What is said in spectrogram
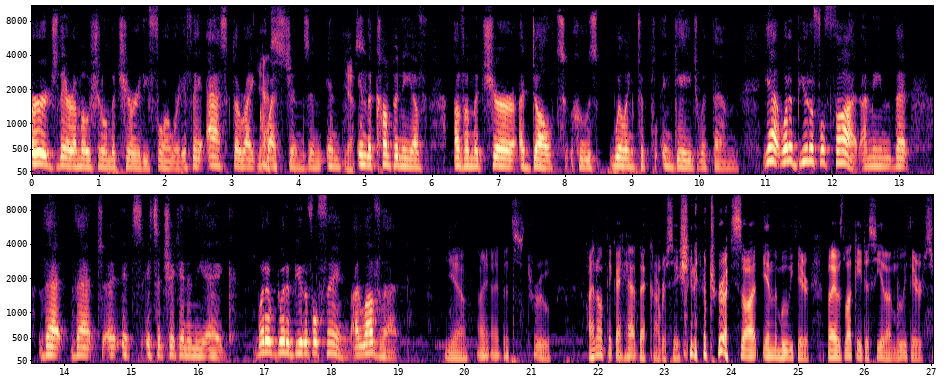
urge their emotional maturity forward if they ask the right Yes. questions in in Yes. in the company of of a mature adult who's willing to pl- engage with them. Yeah, what a beautiful thought. I mean that that that uh, it's it's a chicken and the egg. What a what a beautiful thing. I love that. Yeah, I, I, that's true. I don't think I had that conversation after I saw it in the movie theater, but I was lucky to see it on movie theaters.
